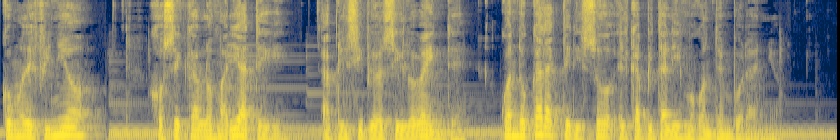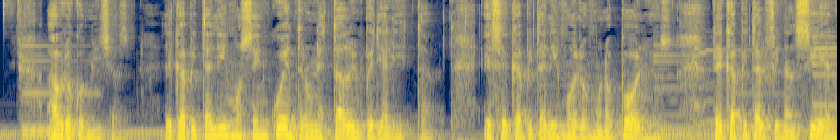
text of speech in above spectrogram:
Como definió José Carlos Mariátegui a principios del siglo XX, cuando caracterizó el capitalismo contemporáneo. Abro comillas. El capitalismo se encuentra en un estado imperialista. Es el capitalismo de los monopolios, del capital financiero,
